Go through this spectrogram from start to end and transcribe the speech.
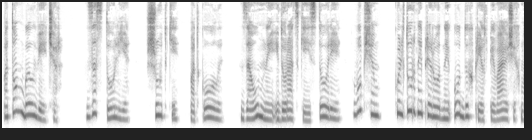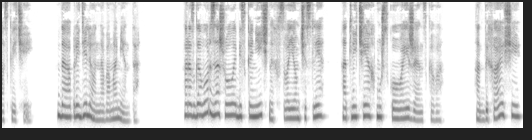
Потом был вечер. Застолье, шутки, подколы, заумные и дурацкие истории, в общем, культурный природный отдых преуспевающих москвичей. До определенного момента. Разговор зашел о бесконечных в своем числе отличиях мужского и женского. Отдыхающие,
